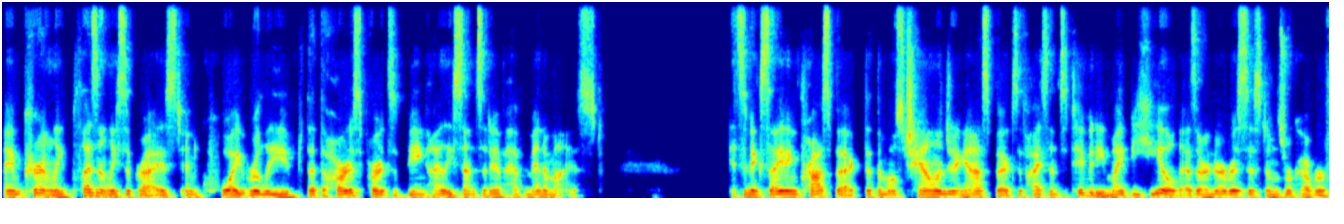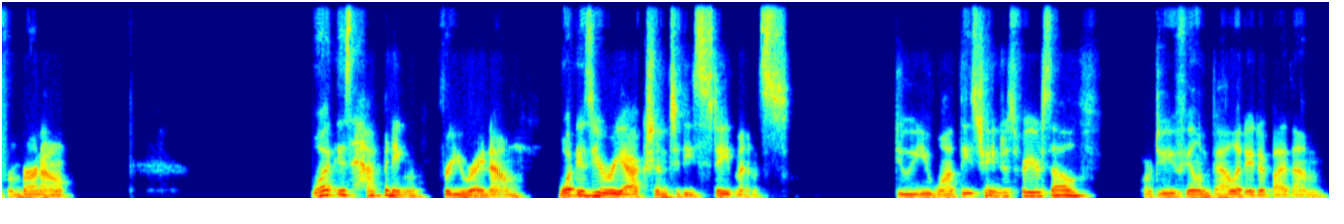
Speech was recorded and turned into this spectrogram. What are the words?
I am currently pleasantly surprised and quite relieved that the hardest parts of being highly sensitive have minimized. It's an exciting prospect that the most challenging aspects of high sensitivity might be healed as our nervous systems recover from burnout. What is happening for you right now? What is your reaction to these statements? Do you want these changes for yourself? Or do you feel invalidated by them?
